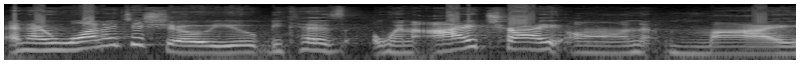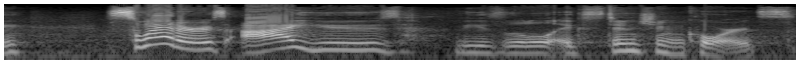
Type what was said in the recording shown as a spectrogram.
And I wanted to show you because when I try on my sweaters, I use these little extension cords.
